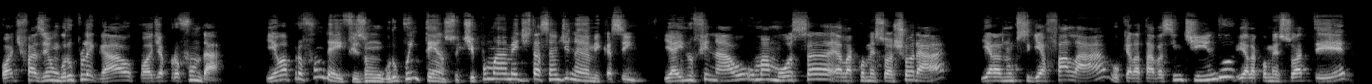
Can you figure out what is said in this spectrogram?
pode fazer um grupo legal, pode aprofundar. E eu aprofundei, fiz um grupo intenso, tipo uma meditação dinâmica, assim. E aí, no final, uma moça, ela começou a chorar e ela não conseguia falar o que ela estava sentindo e ela começou a ter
